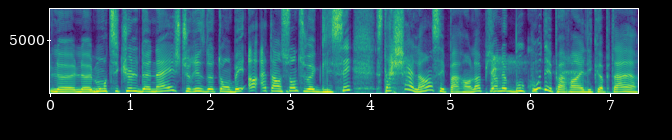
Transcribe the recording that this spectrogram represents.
le, monticule de neige, tu risques de tomber. Ah, attention, tu vas glisser. C'est achalant, ces parents-là. Puis il y en a beaucoup des parents hélicoptères.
